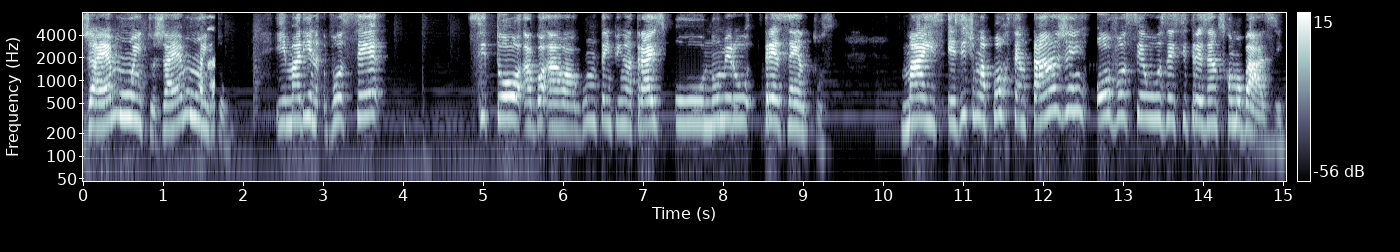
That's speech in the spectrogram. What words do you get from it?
Já é muito, já é muito. E Marina, você citou há algum tempinho atrás o número 300. Mas existe uma porcentagem ou você usa esse 300 como base?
